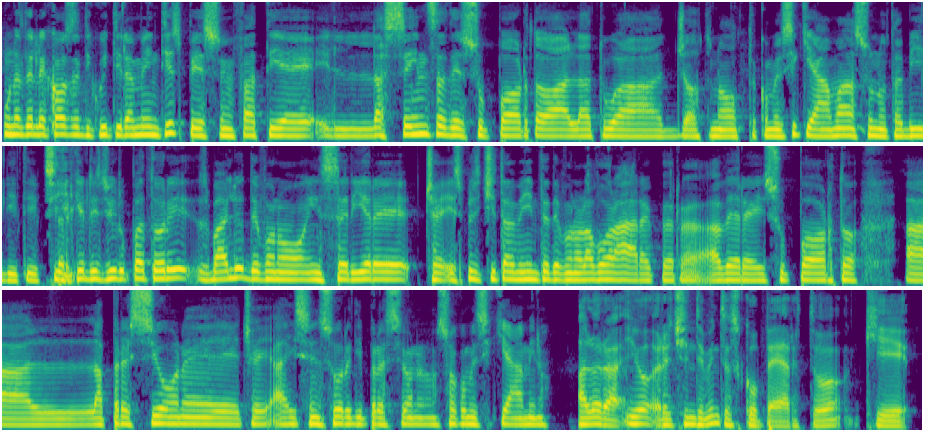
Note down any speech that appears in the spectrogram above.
Una delle cose di cui ti lamenti spesso, infatti, è l'assenza del supporto alla tua JotNote, come si chiama, su Notability. Sì. Perché gli sviluppatori, sbaglio, devono inserire, cioè esplicitamente devono lavorare per avere il supporto alla pressione, cioè ai sensori di pressione, non so come si chiamino. Allora, io recentemente ho scoperto che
